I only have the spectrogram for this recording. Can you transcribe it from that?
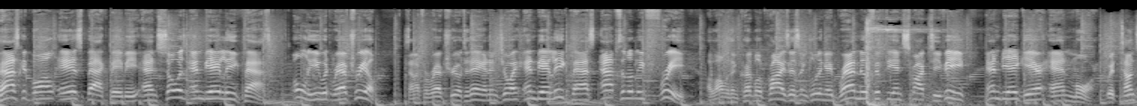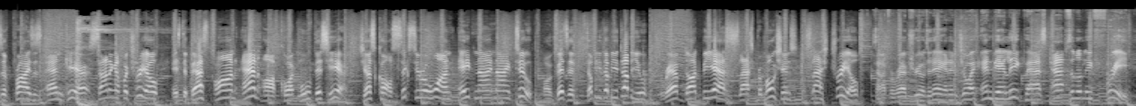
Basketball is back, baby, and so is NBA League Pass, only with Rev Trio. Sign up for Rev Trio today and enjoy NBA League Pass absolutely free, along with incredible prizes including a brand new 50 inch smart TV, NBA gear, and more. With tons of prizes and gear, signing up for Trio is the best on and off court move this year. Just call 601 8992 or visit www.rev.bs slash promotions slash trio. Sign up for Rev Trio today and enjoy NBA League Pass absolutely free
